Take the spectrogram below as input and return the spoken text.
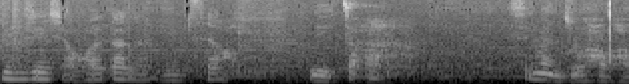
明星小坏蛋了，唔笑。你咋？新闻组好好。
